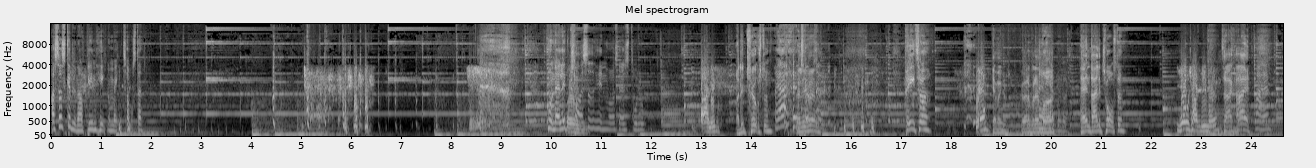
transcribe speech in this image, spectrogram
Og så skal det nok blive en helt normal torsdag. Hun er lidt tosset, hende, vores astrolog. Bare lidt. Og det tøvs du. Ja, Alligevel. Peter. Ja. Kan man gøre det på den måde? Ha' en dejlig torsdag. Jo, tak lige måde. Tak, hej. Hej.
